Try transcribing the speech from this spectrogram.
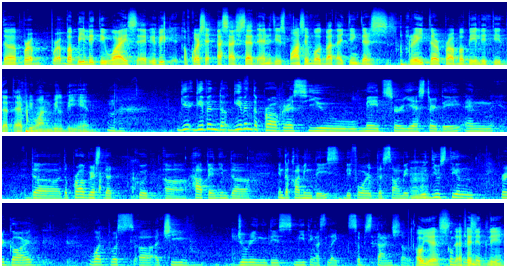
the prob- probability-wise, eh, if we, of course, eh, as I said, anything is possible, but I think there's greater probability that everyone will be in. Mhm. Gi- Given the given the progress you made, sir, yesterday, and the the progress that could uh, happen in the in the coming days before the summit, Mhm. would you still regard what was uh, achieved during this meeting as like substantial? Oh yes, conclusion? definitely.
